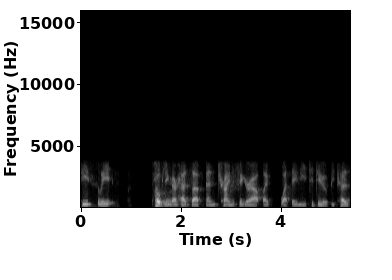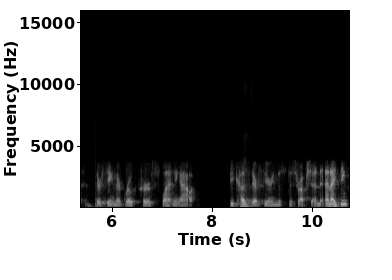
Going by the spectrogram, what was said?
C-suite poking their heads up and trying to figure out like what they need to do because they're seeing their growth curves flattening out because they're fearing this disruption. And I think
